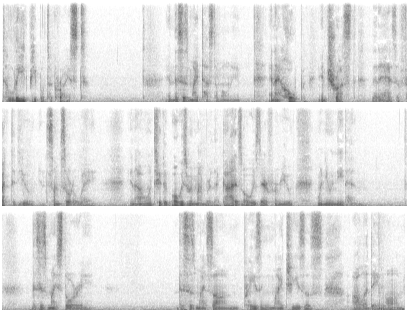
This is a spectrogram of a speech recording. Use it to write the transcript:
to lead people to Christ. And this is my testimony. And I hope and trust that it has affected you in some sort of way. And I want you to always remember that God is always there for you when you need Him. This is my story. This is my song, praising my Jesus all a day long.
